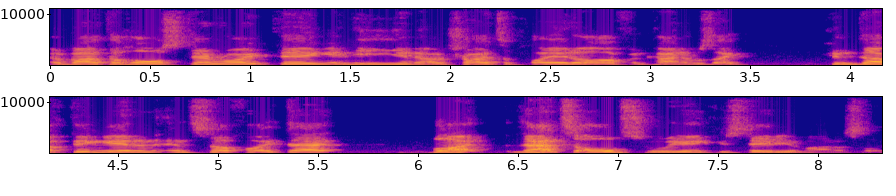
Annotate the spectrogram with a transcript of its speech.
about the whole steroid thing, and he, you know, tried to play it off and kind of was like conducting it and, and stuff like that. But that's old school Yankee Stadium, honestly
